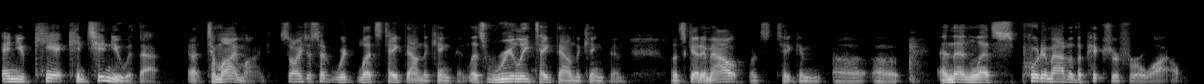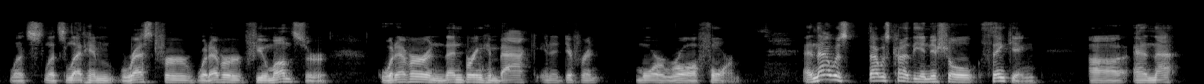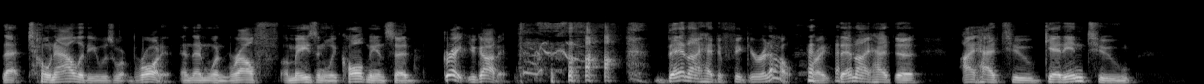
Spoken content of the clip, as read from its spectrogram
and you can't continue with that, uh, to my mind. So I just said, let's take down the kingpin. Let's really take down the kingpin. Let's get him out. Let's take him, uh, uh, and then let's put him out of the picture for a while. Let's let's let him rest for whatever few months or whatever, and then bring him back in a different, more raw form. And that was that was kind of the initial thinking, uh, and that that tonality was what brought it. And then when Ralph amazingly called me and said, "Great, you got it," then I had to figure it out. Right? then I had to I had to get into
